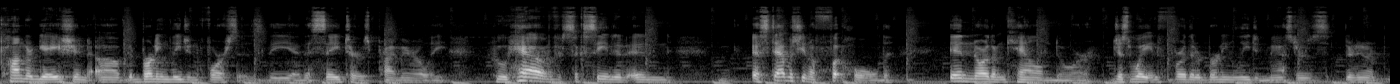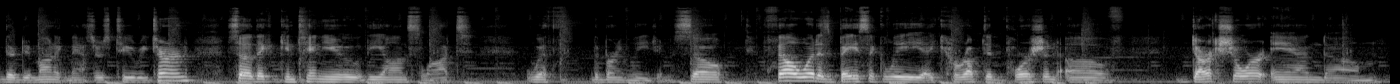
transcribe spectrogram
congregation of the Burning Legion forces, the uh, the satyrs primarily, who have succeeded in establishing a foothold in northern Kalimdor, just waiting for their Burning Legion masters, their their demonic masters, to return, so they can continue the onslaught with the Burning Legion. So Felwood is basically a corrupted portion of Darkshore and um,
